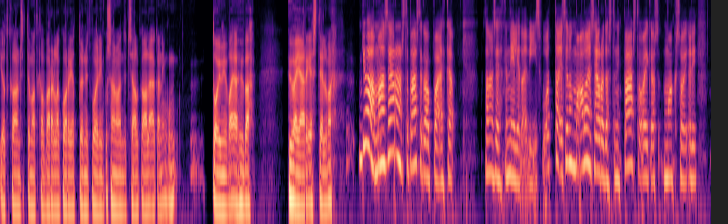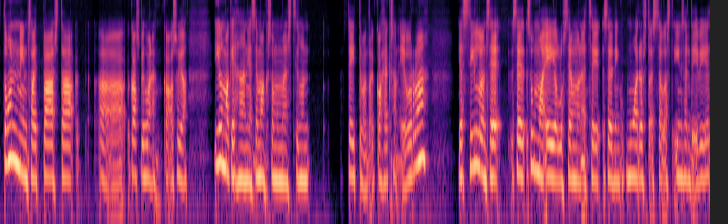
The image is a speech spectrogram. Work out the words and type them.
jotka on sitten matkan varrella korjattu. Ja nyt voi niin kuin sanoa, että nyt se alkaa olla aika niin kuin toimiva ja hyvä, hyvä järjestelmä. Joo, mä oon seurannut sitä päästökauppaa ehkä, sanoisin ehkä neljä tai viisi vuotta. Ja silloin kun mä aloin seurata sitä, niin päästöoikeus maksoi, eli tonnin sait päästää ää, kasvihuonekaasuja – ilmakehään ja se maksoi mun mielestä silloin seitsemän tai kahdeksan euroa. Ja silloin se, se summa ei ollut semmoinen, että se, se niin kuin muodostaisi sellaista insentiiviä.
